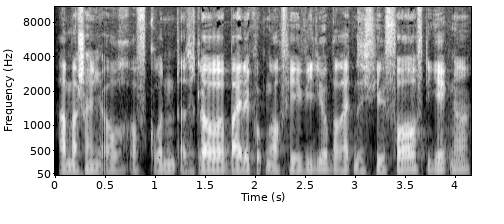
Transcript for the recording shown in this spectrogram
haben wahrscheinlich auch aufgrund, also ich glaube, beide gucken auch viel Video, bereiten sich viel vor auf die Gegner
